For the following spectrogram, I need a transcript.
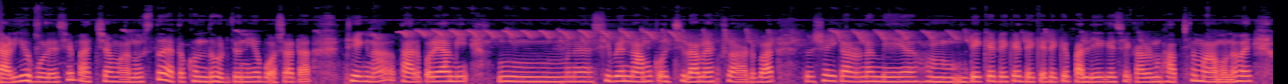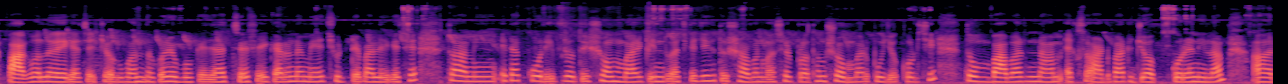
দাঁড়িয়ে পড়েছে। বাচ্চা মানুষ তো, এতক্ষণ ধৈর্য নিয়ে বসাটা ঠিক না। তারপরে আমি মানে শিবের নাম করছিলাম একশো আটবার তো সেই কারণে মেয়ে ডেকে ডেকে ডেকে ডেকে পালিয়ে গেছে। কারণ ভাবছে মা মনে হয় পাগল হয়ে গেছে। চোখ বন্ধ করে বকে যাচ্ছে, সেই কারণে মেয়ে ছুটতে পালিয়ে গেছে। তো আমি এটা করি প্রতি সোমবার, কিন্তু আজকে যেহেতু শ্রাবণ মাসের প্রথম সোমবার পুজো করছি, তো বাবার নাম একশো আটবার জপ করে নিলাম। আর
